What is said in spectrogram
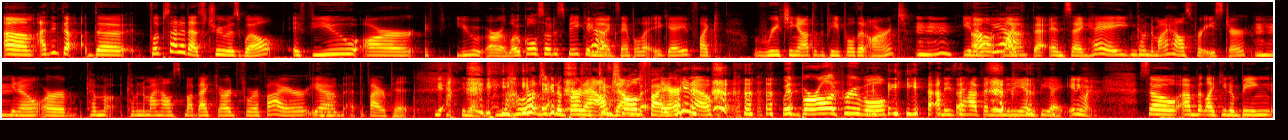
Um, I think the the flip side of that's true as well. If you are if you are local, so to speak, in Yeah. the example that you gave, like reaching out to the people that aren't, Mm-hmm. you know, oh, yeah. like that, and saying, "Hey, you can come to my house for Easter," you know, or come come to my house, my backyard for a fire, you Yeah. know, at the fire pit. Yeah. You know, we're not just gonna burn a house down, Controlled but, fire. you know, with borough approval yeah. needs to happen in the npa Anyway, so um, but like you know, being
